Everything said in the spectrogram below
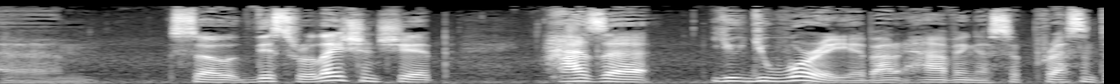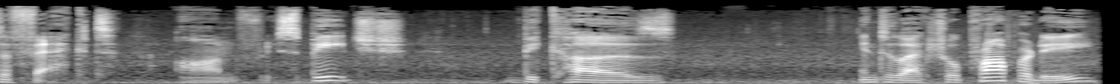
um, so this relationship has a you, you worry about it having a suppressant effect on free speech because intellectual property,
